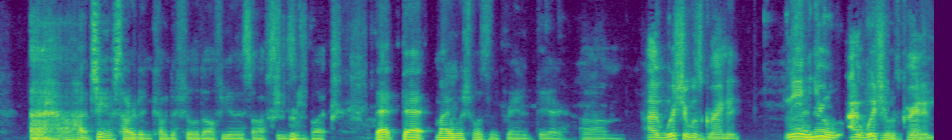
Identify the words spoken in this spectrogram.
uh, James Harden come to Philadelphia this offseason. but that that my wish wasn't granted there. Um, I wish it was granted. Me and you, I wish it was granted.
